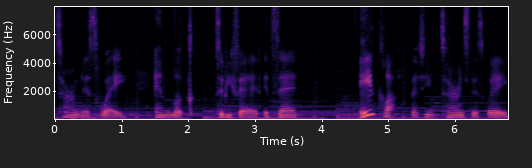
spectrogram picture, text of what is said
turn this way and look to be fed. It said eight o'clock that she turns this way,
